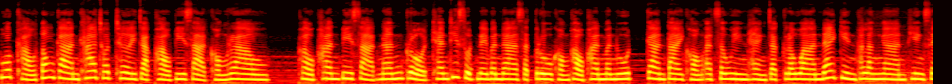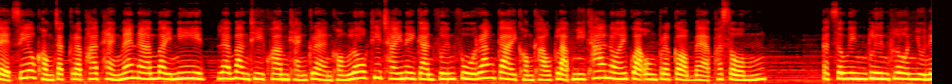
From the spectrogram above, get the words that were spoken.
พวกเขาต้องการค่าชดเชยจากเผ่าปีศาจของเรา เผ่าพันธุ์ปีศาจนั้นโกรธแค้นที่สุดในบรรดาศัตรูของเผ่าพันธุ์มนุษย์ การตายของอัศวินแห่งจักรวาลได้กินพลังงานเพียงเศษเสี้ยวของจักรพรรดิแห่งแม่น้ำใบมีด และบางทีความแข็งแกร่งของโลกที่ใช้ในการฟื้นฟูร่างกายของเขากลับมีค่าน้อยกว่าองค์ประกอบแบบผสม อัศวินกลืนโคลนอยู่ใน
